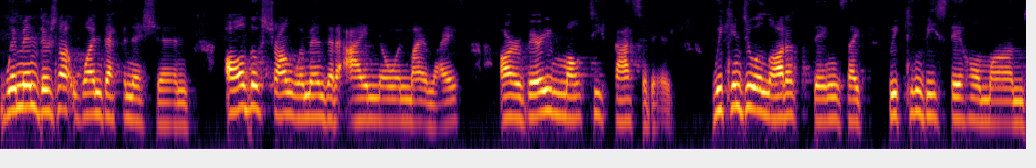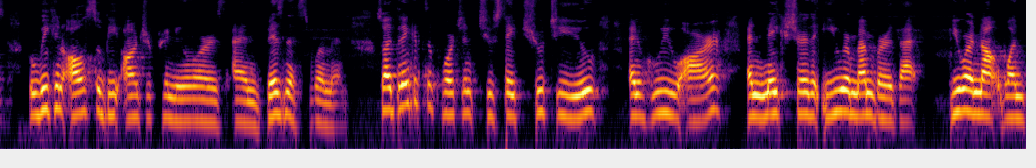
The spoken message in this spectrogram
women, there's not one definition. All those strong women that I know in my life are very multifaceted. We can do a lot of things like we can be stay home moms, but we can also be entrepreneurs and business women. So I think it's important to stay true to you and who you are and make sure that you remember that you are not one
